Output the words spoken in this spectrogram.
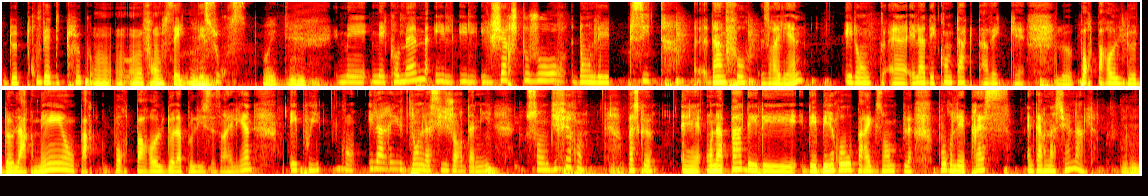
de trouver des trucs en, français, des sources. Oui. Mais, mais quand même, il, il, il cherche toujours dans les sites d'infos israéliennes et donc, euh, elle a des contacts avec euh, le porte-parole de, de l'armée ou porte-parole de la police israélienne. Et puis, quand il arrive dans la Cisjordanie, sont différents. Parce que euh, on n'a pas des, des, des, bureaux, par exemple, pour les presses internationales. Mm-hmm.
